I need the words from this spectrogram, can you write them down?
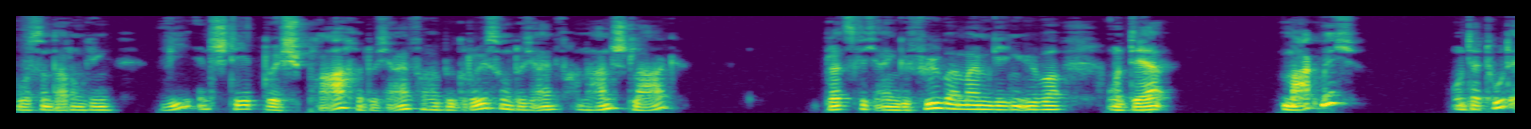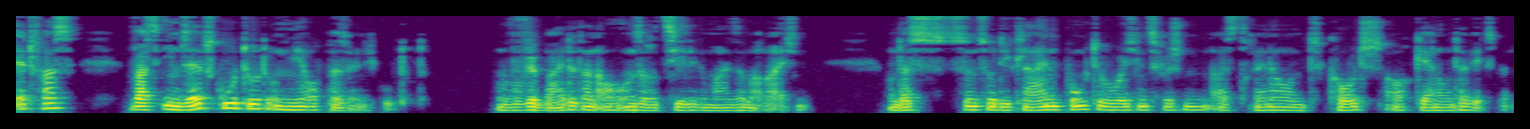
wo es dann darum ging, wie entsteht durch Sprache, durch einfache Begrüßung, durch einfachen Handschlag plötzlich ein Gefühl bei meinem Gegenüber und der mag mich und der tut etwas, was ihm selbst gut tut und mir auch persönlich gut tut. Und wo wir beide dann auch unsere Ziele gemeinsam erreichen. Und das sind so die kleinen Punkte, wo ich inzwischen als Trainer und Coach auch gerne unterwegs bin.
